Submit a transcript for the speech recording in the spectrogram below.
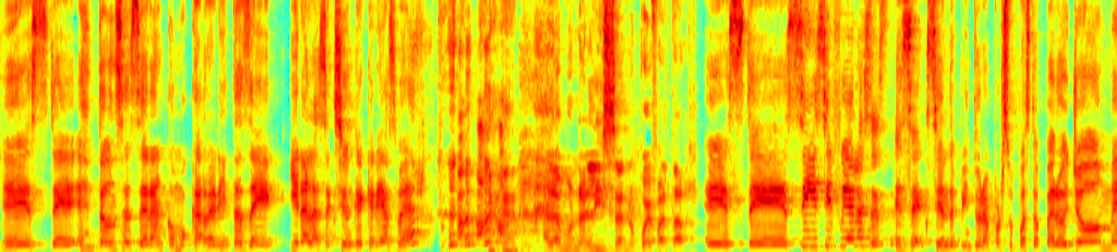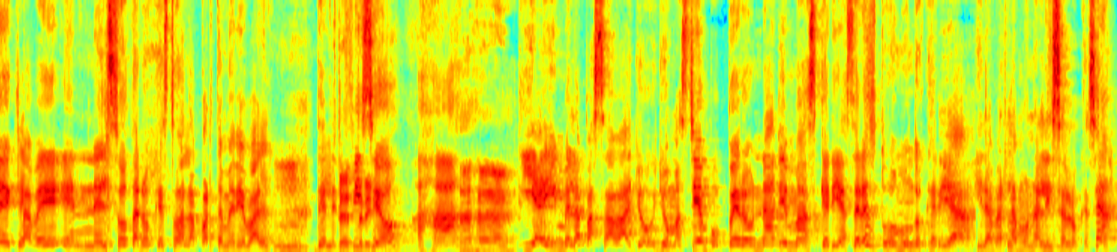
Este, entonces eran como carreritas de ir a la sección que querías ver. A la Mona Lisa, no puede faltar. Este, sí, sí fui a la se- sección de pintura, por supuesto, pero yo me clavé en el sótano, que es toda la parte medieval del Tétrico. edificio. Ajá. Ajá. Y ahí me la pasaba yo, yo más tiempo, pero nadie más quería hacer eso. Todo el mundo quería ir a ver la Mona Lisa, lo que sea.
